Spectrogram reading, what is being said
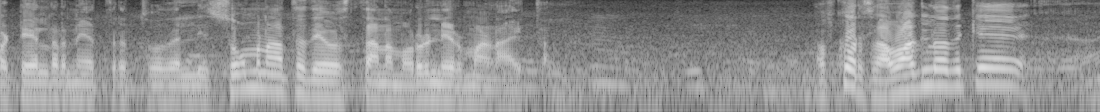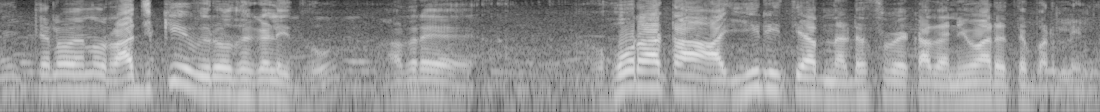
ಪಟೇಲರ ನೇತೃತ್ವದಲ್ಲಿ ಸೋಮನಾಥ ದೇವಸ್ಥಾನ ಮರು ನಿರ್ಮಾಣ ಆಯಿತಲ್ಲ. ಅಫ್ಕೋರ್ಸ್ ಆವಾಗಲೂ ಅದಕ್ಕೆ ಕೆಲವೇನು ರಾಜಕೀಯ ವಿರೋಧಗಳಿದ್ವು, ಆದರೆ ಹೋರಾಟ ಈ ರೀತಿಯಾದ ನಡೆಸಬೇಕಾದ ಅನಿವಾರ್ಯತೆ ಬರಲಿಲ್ಲ.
